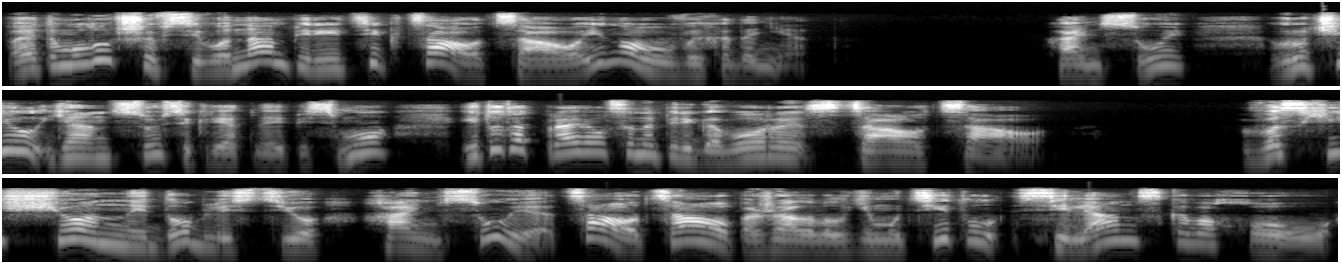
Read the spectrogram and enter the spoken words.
Поэтому лучше всего нам перейти к Цао-Цао, иного выхода нет. Хань Суй вручил Ян Цу секретное письмо, и тот отправился на переговоры с Цао-Цао. Восхищенный доблестью Хань Суя, Цао-Цао пожаловал ему титул селянского Хоу,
